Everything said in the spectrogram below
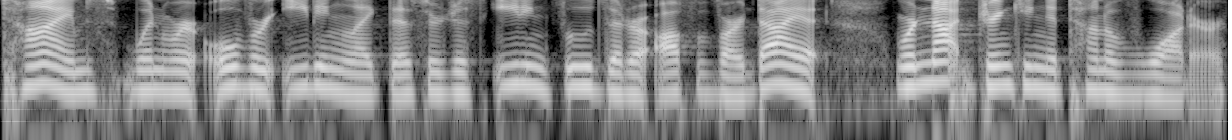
times when we're overeating like this or just eating foods that are off of our diet, we're not drinking a ton of water.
